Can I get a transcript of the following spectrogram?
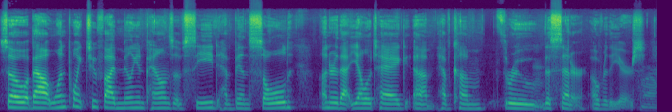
So, about 1.25 million pounds of seed have been sold under that yellow tag, um, have come through hmm. the center over the years. Wow.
